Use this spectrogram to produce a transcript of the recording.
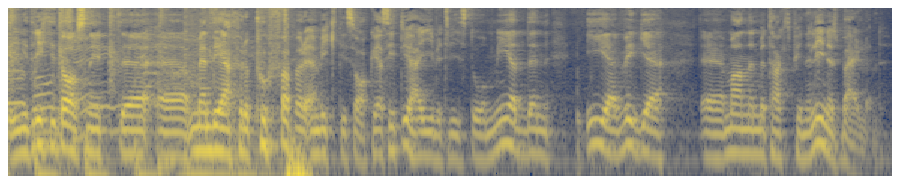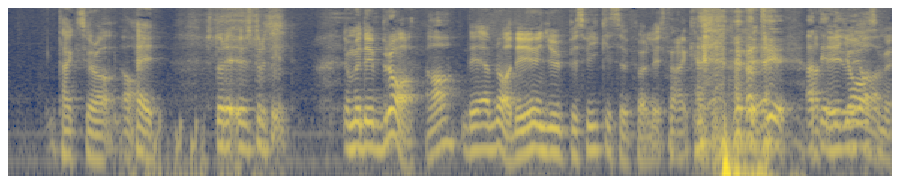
Det är inget riktigt avsnitt, eh, eh, men det är för att puffa för en viktig sak. Jag sitter ju här givetvis då med den evige eh, mannen med taktpinnen Linus Berglund. Tack ska du ha. Ja. Hej. Hur står det, hur står det till? Ja men det är bra. Ja. Det är bra. Det är ju en djup besvikelse för lyssnarna kanske. Att det- att, det är jag jag. som är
